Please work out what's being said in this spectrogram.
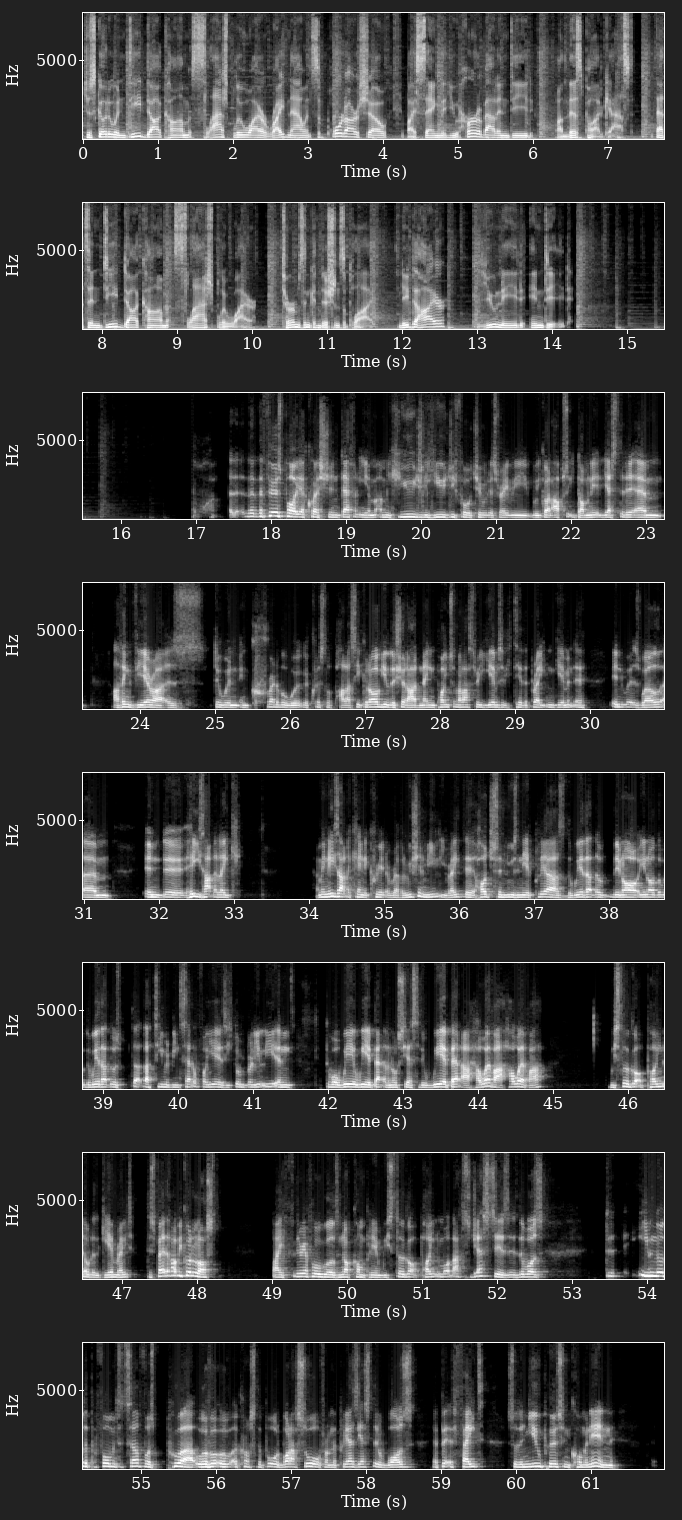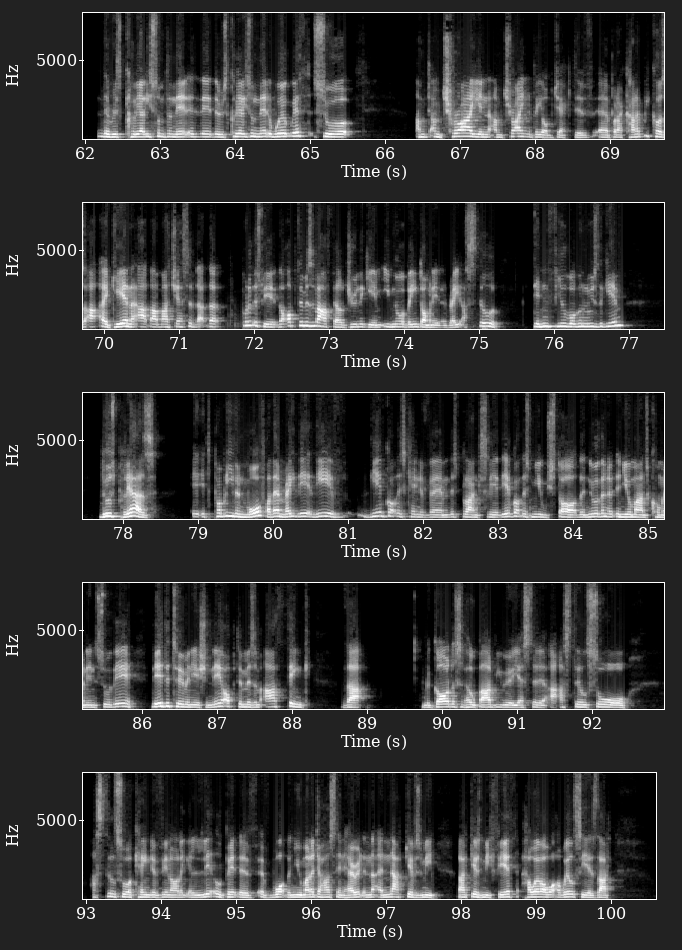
Just go to Indeed.com slash BlueWire right now and support our show by saying that you heard about Indeed on this podcast. That's Indeed.com slash BlueWire. Terms and conditions apply. Need to hire? You need Indeed. the, the first part of your question, definitely, I'm, I'm hugely, hugely fortuitous. Right, we we got absolutely dominated yesterday. Um, I think Vieira is doing incredible work at Crystal Palace. You could argue they should have had nine points from the last three games if you take the Brighton game into into it as well. Um, and uh, he's had to like, I mean, he's had to kind of create a revolution immediately, right? The Hodgson losing eight players, the way that the you know, you know, the, the way that those that, that team had been set up for years, he's done brilliantly, and they were way, way better than us yesterday, way better. However, however, we still got a point out of the game, right? Despite the fact we could have lost by three or four goals and not complaining, we still got a point. And what that suggests is, is there was even though the performance itself was poor over, over across the board, what I saw from the players yesterday was a bit of fight. So the new person coming in, there is clearly something there. There is clearly something there to work with. So I'm, I'm trying. I'm trying to be objective, uh, but I cannot because I, again at that match yesterday, that, that put it this way, the optimism I felt during the game, even though we're being dominated, right, I still didn't feel we're going to lose the game. Those players, it's probably even more for them, right? They, they've they've got this kind of um, this blank slate. They've got this new start. They know the, the new man's coming in, so they their determination, their optimism. I think that regardless of how bad we were yesterday, I, I, still saw. I still saw a kind of, you know, like a little bit of, of what the new manager has to inherit, and that, and that gives me that gives me faith. However, what I will say is that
